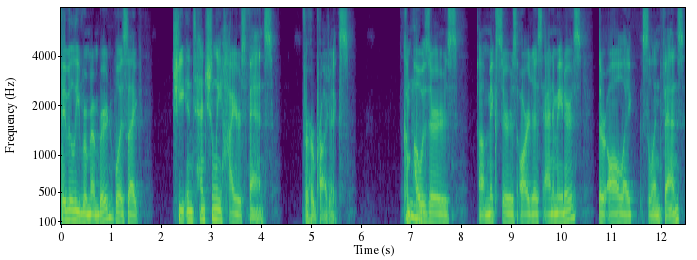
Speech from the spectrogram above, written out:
vividly remembered was like she intentionally hires fans for her projects, mm-hmm. composers, uh, mixers, artists, animators. They're all like Selen fans,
